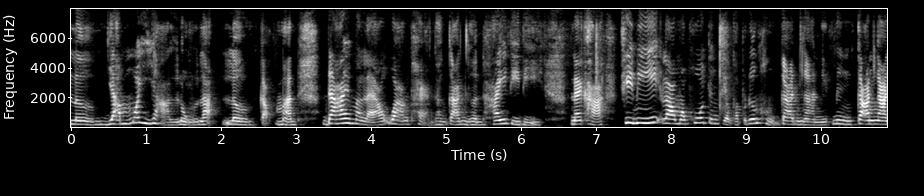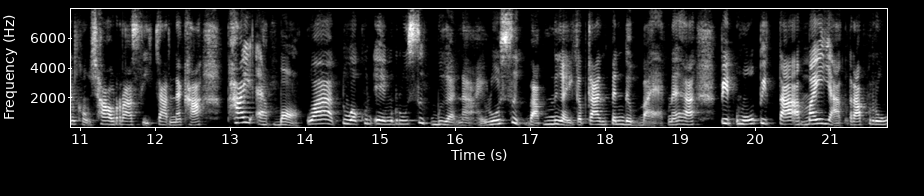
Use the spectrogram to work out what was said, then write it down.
เริงย้ำว่าอย่าหลงละเริงกับมัน ได้มาแล้ววางแผนทางการเงินให้ดีๆนะคะทีนี้เรามาพูดกันเกี่ยวกับเรื่องของการงานนิดนึง การงานของชาวราศีกันนะคะไพ่แอบบอกว่าตัวคุณเองรู้สึกเบื่อหน่าย รู้สึกแบบเหนื่อยกับการเป็นเดอะแบกนะคะ ปิดหูปิดตาไม่อยากรับรู้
